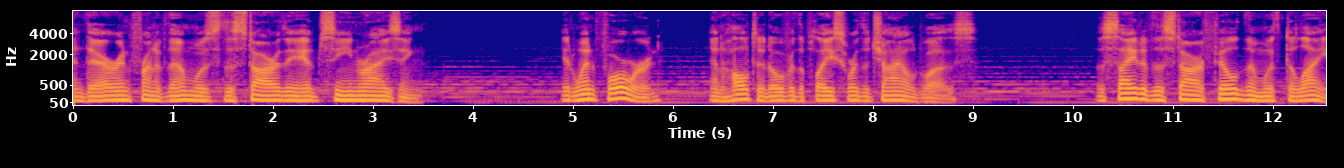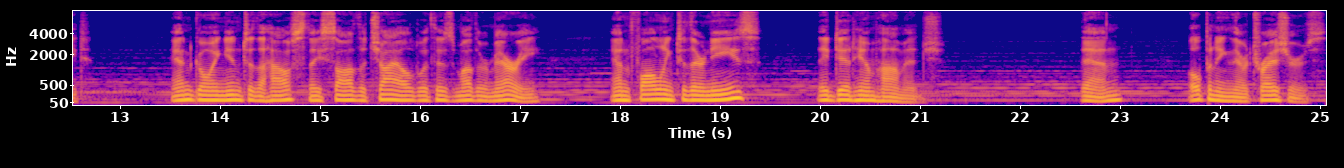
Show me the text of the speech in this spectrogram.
and there in front of them was the star they had seen rising. It went forward and halted over the place where the child was. The sight of the star filled them with delight, and going into the house, they saw the child with his mother Mary, and falling to their knees, they did him homage. Then, opening their treasures,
